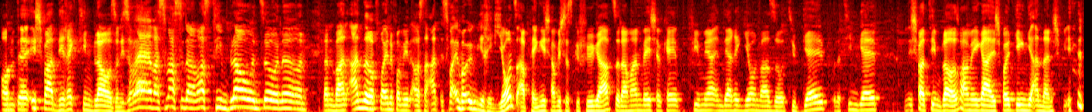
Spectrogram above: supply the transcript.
Und äh, ich war direkt Team Blau. So, und ich so, äh, was machst du da? Was Team Blau und so, ne? Und dann waren andere Freunde von mir aus einer Es war immer irgendwie regionsabhängig, habe ich das Gefühl gehabt. So, da waren welche, okay, viel mehr in der Region war so Typ Gelb oder Team Gelb. Und ich war Team Blau, es war mir egal. Ich wollte gegen die anderen spielen.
